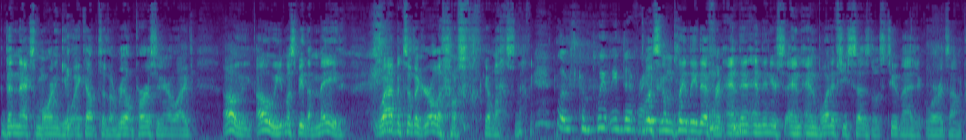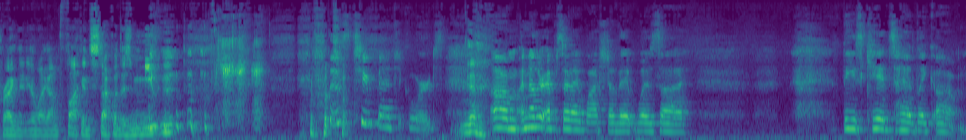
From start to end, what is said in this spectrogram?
the next morning, you wake up to the real person. You're like, oh, oh, you must be the maid. What happened to the girl that I was fucking last night? looks completely different. looks completely different. And then and then you're and, and what if she says those two magic words? I'm pregnant. You're like I'm fucking stuck with this mutant. Those two magic words. yeah. Um, another episode I watched of it was uh, these kids had like um,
